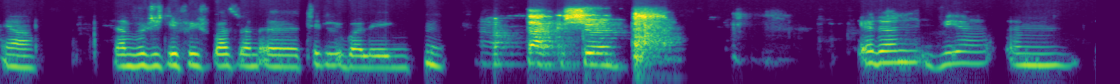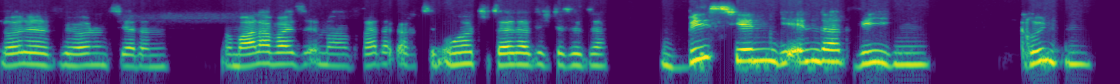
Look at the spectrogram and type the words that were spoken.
Ja, dann wünsche ich dir viel Spaß beim äh, Titel überlegen. Hm. Ja, Dankeschön. Ja, dann, wir, ähm, Leute, wir hören uns ja dann normalerweise immer Freitag 18 Uhr. Zurzeit hat sich das jetzt ja ein bisschen geändert wegen Gründen,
